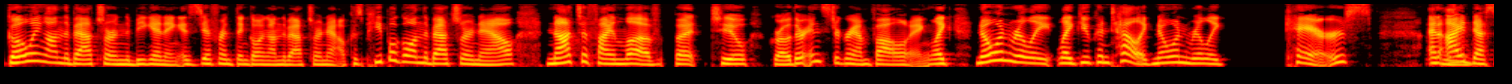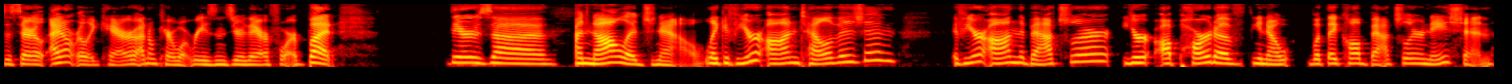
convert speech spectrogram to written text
going on The Bachelor in the beginning is different than going on The Bachelor now because people go on The Bachelor now not to find love, but to grow their Instagram following. Like, no one really, like, you can tell, like, no one really cares. And mm. I necessarily, I don't really care. I don't care what reasons you're there for, but there's a a knowledge now. Like if you're on television, if you're on The Bachelor, you're a part of, you know, what they call Bachelor Nation.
